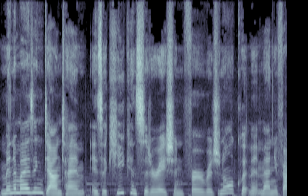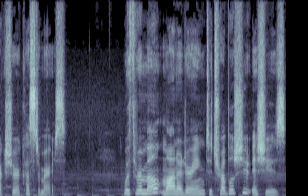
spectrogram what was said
minimizing downtime is a key consideration for original equipment manufacturer customers. With remote monitoring to troubleshoot issues,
